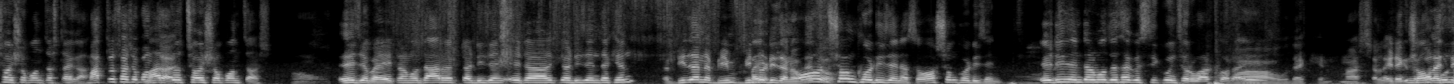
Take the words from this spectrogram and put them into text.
ছয়শো পঞ্চাশ টাকা। মাত্র 650 মাত্র ছয়শো পঞ্চাশ। এই যে ভাই এটার মধ্যে আরও একটা ডিজাইন এটা আরেকটা ডিজাইন দেখেন। ভিন্ন ডিজাইন অসংখ্য ডিজাইন আছে অসংখ্য ডিজাইন এই ডিজাইনটার মধ্যে থাকবে সিকোয়েন্সার ওয়ার্ক করা দেখেন মাশাআল্লাহ এটা কিন্তু সম্পূর্ণ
